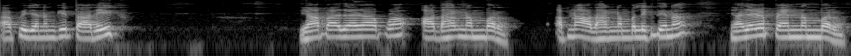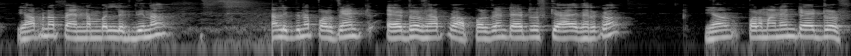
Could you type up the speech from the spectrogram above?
आपके जन्म की तारीख। यहाँ पे आ जाएगा आपका आधार नंबर अपना आधार नंबर लिख देना। यहाँ आ जाएगा पैन नंबर यहाँ अपना पैन नंबर लिख देना। यहाँ लिख देना प्रजेंट एड्रेस आपका प्रजेंट एड्रेस क्या है घर का? यहाँ परमानेंट एड्रेस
